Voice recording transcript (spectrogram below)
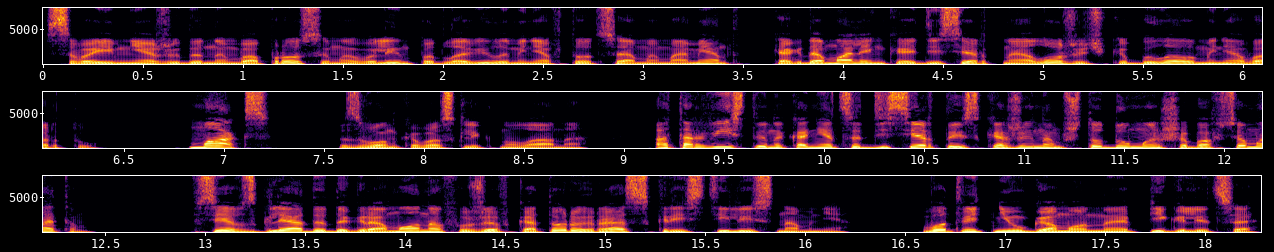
Своим неожиданным вопросом Эвелин подловила меня в тот самый момент, когда маленькая десертная ложечка была у меня во рту. «Макс!» — звонко воскликнула она. «Оторвись ты, наконец, от десерта и скажи нам, что думаешь обо всем этом». Все взгляды Деграмонов уже в который раз скрестились на мне. Вот ведь неугомонная пигалица.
